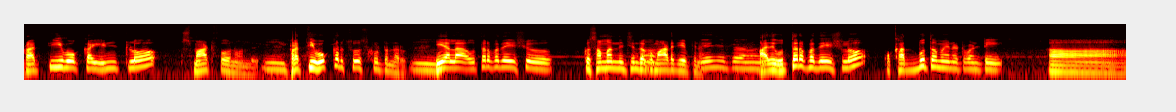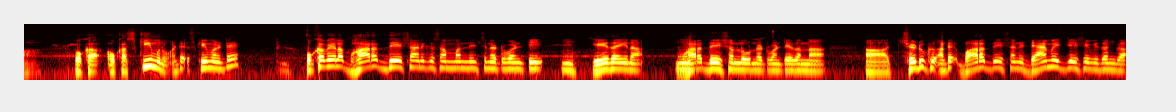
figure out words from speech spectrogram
ప్రతి ఒక్క ఇంట్లో స్మార్ట్ ఫోన్ ఉంది. ప్రతి ఒక్కరు చూసుకుంటున్నారు. ఇలా ఉత్తరప్రదేశ్కు సంబంధించింది ఒక మాట చెప్పిన. అది ఉత్తరప్రదేశ్లో ఒక అద్భుతమైనటువంటి ఒక ఒక స్కీమును అంటే స్కీమ్ అంటే ఒకవేళ భారతదేశానికి సంబంధించినటువంటి ఏదైనా భారతదేశంలో ఉన్నటువంటి ఏదన్నా చెడు అంటే భారతదేశాన్ని డ్యామేజ్ చేసే విధంగా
